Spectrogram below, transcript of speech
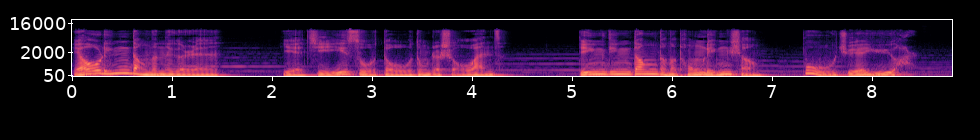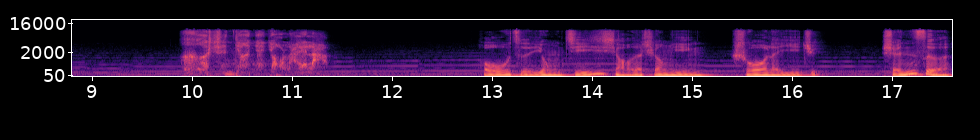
摇铃铛的那个人也急速抖动着手腕子，叮叮当当的铜铃声。不绝于耳。和珅娘娘要来了。猴子用极小的声音说了一句，神色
